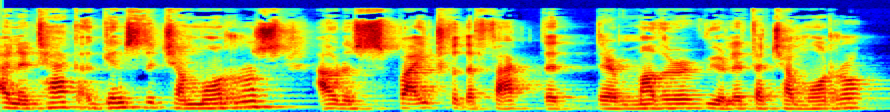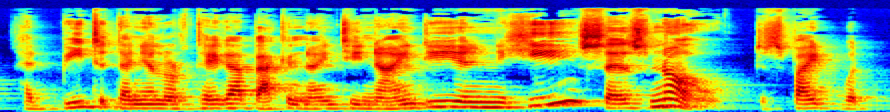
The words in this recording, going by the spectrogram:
an attack against the Chamorros out of spite for the fact that their mother, Violeta Chamorro, had beat Daniel Ortega back in 1990, and he says no, despite what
